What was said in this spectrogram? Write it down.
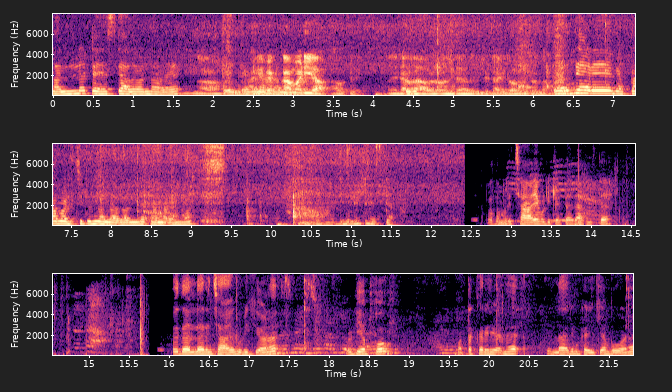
നല്ല ടേസ്റ്റ് അതുകൊണ്ടാണ് വെറുതെയാണ് വെക്കാൻ മടിച്ചിട്ടൊന്നല്ല നല്ല കണ്ടായിരുന്നു ടേസ്റ്റാ അപ്പോൾ നമ്മൾ ചായ കുടിക്കട്ടെ രാവിലത്തെ. ഇതെല്ലാവരും ചായ കുടിക്കുകയാണ് ഇടിയപ്പം മുട്ടക്കറിയാണ്. എല്ലാവരും കഴിക്കാൻ പോവുകയാണ്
